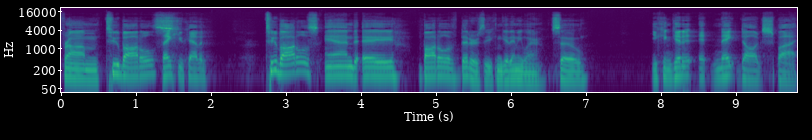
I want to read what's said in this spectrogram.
from two bottles. Thank you, Kevin. Two bottles and a bottle of bitters that you can get anywhere. So You can get it at Nate Dogg's spot.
